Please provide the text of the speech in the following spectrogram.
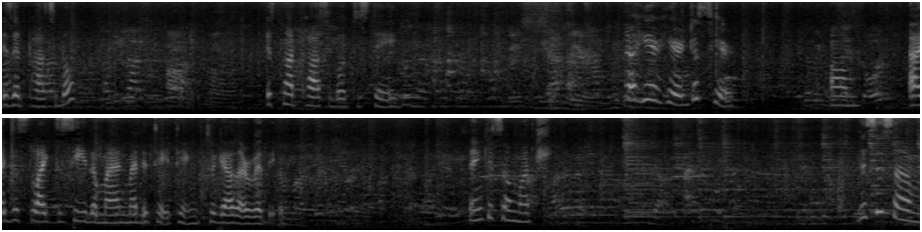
Is it possible? It's not possible to stay. No, here, here, just here. Um, I just like to see the man meditating together with you. Thank you so much. This is um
